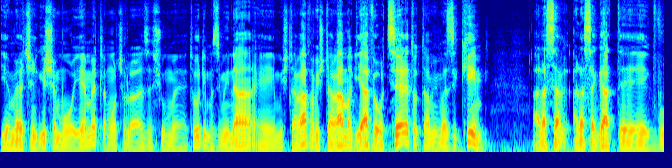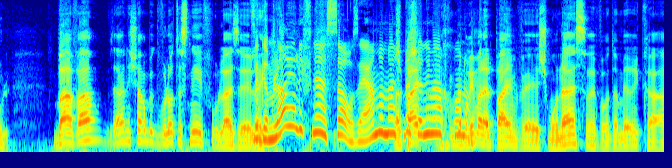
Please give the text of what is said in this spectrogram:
היא אומרת שהרגישה מאוימת, למרות שלא היה לזה שום אה, תיעוד, היא מזמינה אה, משטרה, והמשטרה מגיעה ועוצרת אותם עם אזיקים על, הסג, על השגת אה, גבול. בעבר זה היה נשאר בגבולות הסניף, אולי זה... זה גם לא היה לפני עשור, זה היה ממש אלפיים- בשנים אנחנו האחרונות. מדברים על 2018, ועוד אמריקה,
